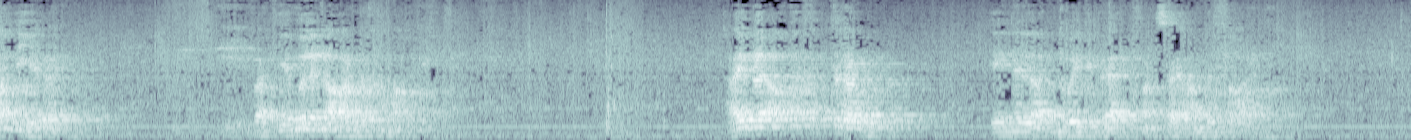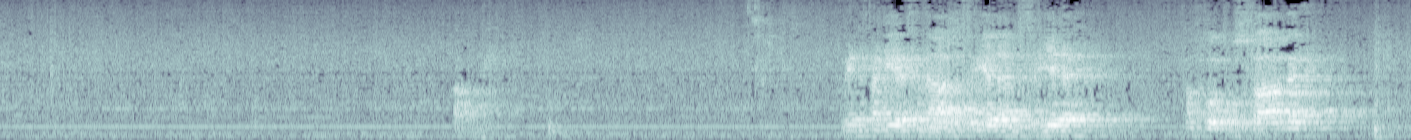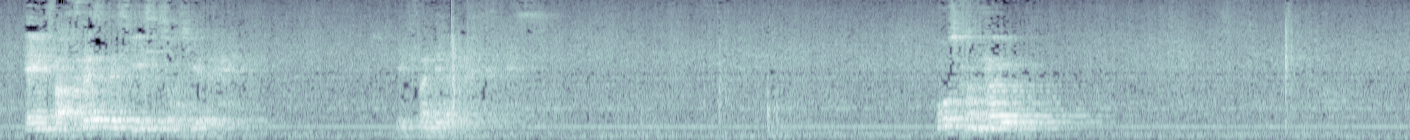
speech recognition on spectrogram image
van die Here wat hemel en aarde gemaak het. Hy bly altyd getrou en hy laat nooit die werk van sy hande vaar. Amen. Met van die Here genade vir julle en vrede van God ons Vader en van Christus Jesus ons Here. En van die. Ons gaan nou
